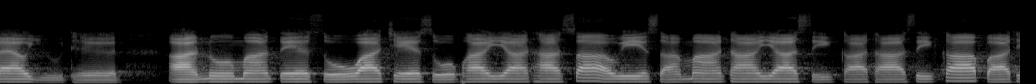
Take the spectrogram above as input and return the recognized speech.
แล้วอยู่เถิด อนุมาเตสุวาเชสุพายาทาสาวีสมาทายาสิกขาทาสิกขาปะเท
